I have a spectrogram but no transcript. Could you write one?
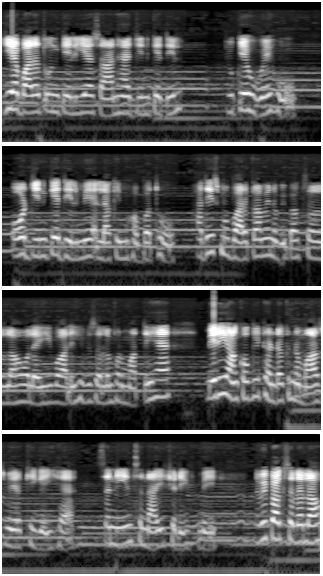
یہ عبادت ان کے لیے آسان ہے جن کے دل جھکے ہوئے ہوں اور جن کے دل میں اللہ کی محبت ہو۔ حدیث مبارکہ میں نبی پاک صلی اللہ علیہ وآلہ وسلم فرماتے ہیں، میری آنکھوں کی ٹھنڈک نماز میں رکھی گئی ہے، سنین سنائی شریف میں۔ نبی پاک صلی اللہ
